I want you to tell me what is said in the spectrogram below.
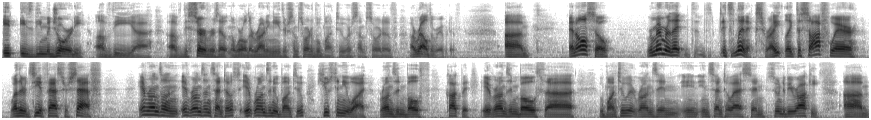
it is the majority of the uh, of the servers out in the world are running either some sort of Ubuntu or some sort of a RHEL derivative. Um, and also, remember that it's Linux, right? Like the software whether it's ZFS or Ceph, it runs on it runs on CentOS, it runs in Ubuntu. Houston UI runs in both Cockpit. It runs in both uh, Ubuntu. It runs in, in in CentOS and soon to be Rocky. Um,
